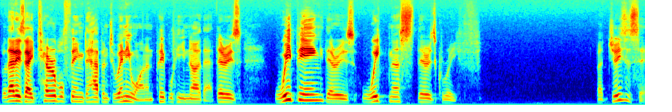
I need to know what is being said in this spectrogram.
For that is a terrible thing to happen to anyone, and people here know that. There is weeping, there is weakness, there is grief. But Jesus says,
